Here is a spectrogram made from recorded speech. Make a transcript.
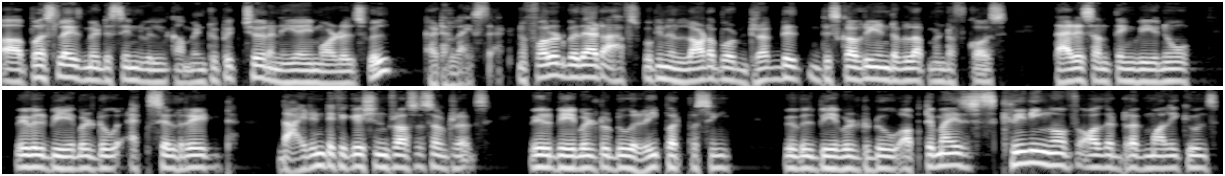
uh, personalized medicine will come into picture and AI models will catalyze that. Now, followed by that, I have spoken a lot about drug di- discovery and development. Of course, that is something we know we will be able to accelerate the identification process of drugs. We will be able to do repurposing. We will be able to do optimized screening of all the drug molecules,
